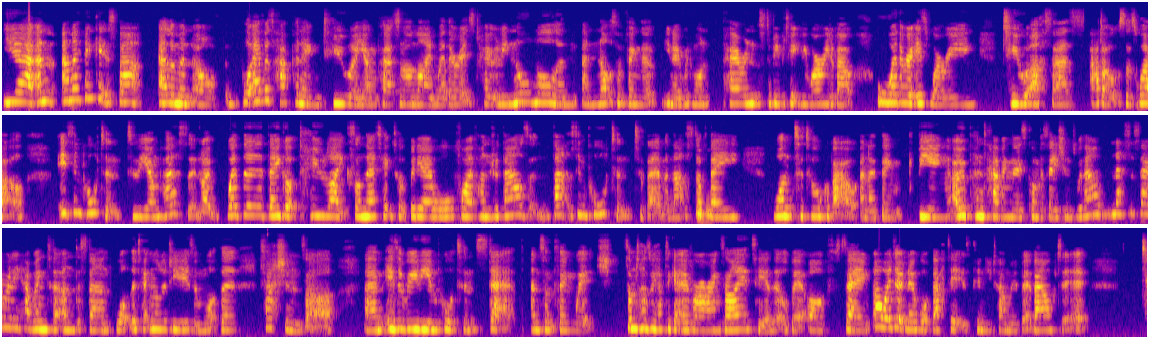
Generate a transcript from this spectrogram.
Yeah, and and I think it's that element of whatever's happening to a young person online, whether it's totally normal and, and not something that, you know, would want parents to be particularly worried about, or whether it is worrying to us as adults as well it's important to the young person. Like whether they got two likes on their TikTok video or 500,000, that's important to them and that's stuff mm-hmm. they want to talk about. And I think being open to having those conversations without necessarily having to understand what the technology is and what the fashions are um, is a really important step. and something which sometimes we have to get over our anxiety a little bit of saying, Oh, I don't know what that is. Can you tell me a bit about it?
